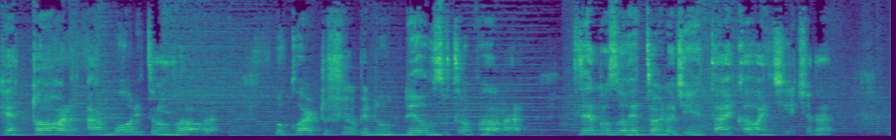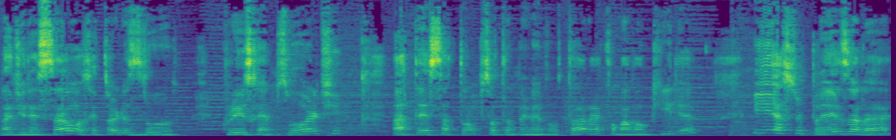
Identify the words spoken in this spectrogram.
Que é Thor, Amor e Trovão, né? O quarto filme do Deus do Trovão, né? Temos o retorno de Taika Waititi, né? Na direção, os retornos do Chris Hemsworth, a Tessa Thompson também vai voltar, né? Como a Valkyria. E a surpresa, né?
